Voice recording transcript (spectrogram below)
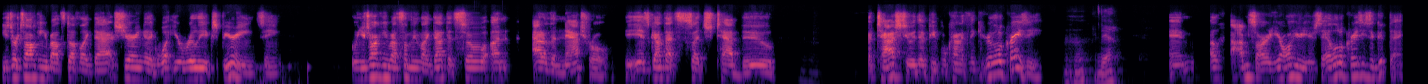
you start talking about stuff like that, sharing like what you're really experiencing, when you're talking about something like that that's so un, out of the natural, it- it's got that such taboo attached to it that people kind of think you're a little crazy. hmm Yeah. And Oh, I'm sorry, here, all hear you say a little crazy is a good thing.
